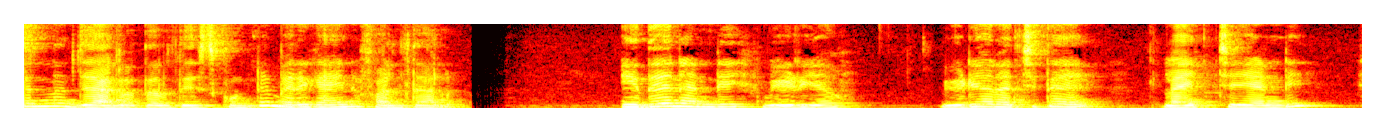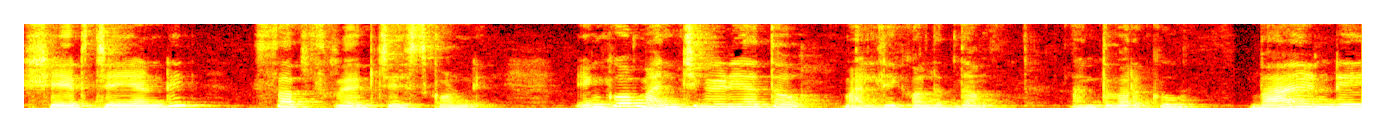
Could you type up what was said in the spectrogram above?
చిన్న జాగ్రత్తలు తీసుకుంటే మెరుగైన ఫలితాలు. ఇదేనండి వీడియో. వీడియో నచ్చితే లైక్ చేయండి షేర్ చేయండి సబ్స్క్రైబ్ చేసుకోండి. ఇంకో మంచి వీడియోతో మళ్ళీ కలుద్దాం. అంతవరకు బాయ్ అండి.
